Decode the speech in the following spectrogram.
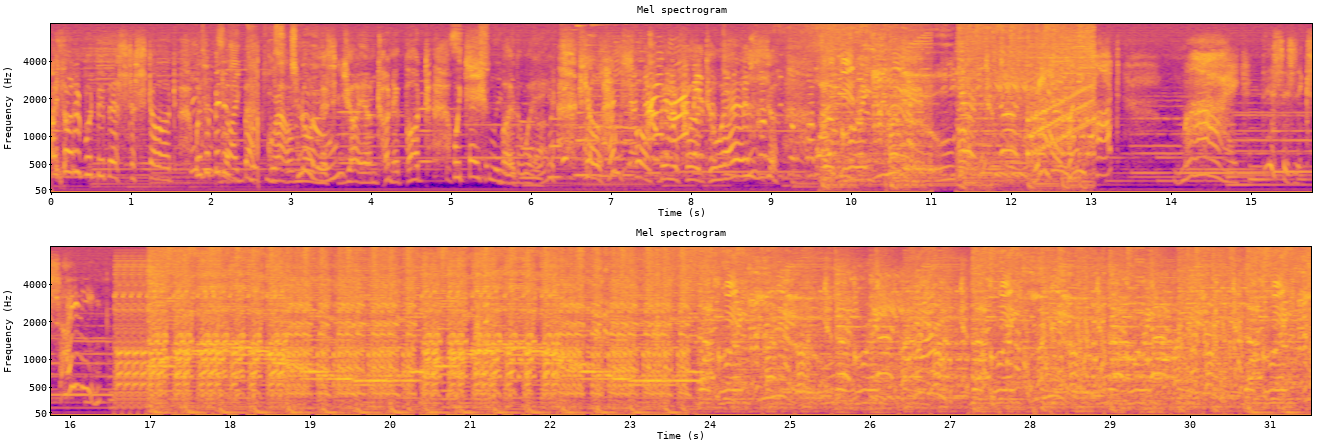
I thought it would be best to start with a bit of like background on this too. giant honeypot, which, Especially by the way, nuts. shall henceforth be referred to as the Great Honey. Great honey pot? My, this is exciting. Honey?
